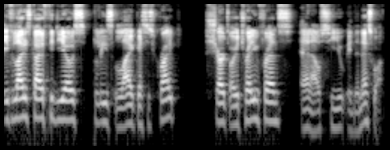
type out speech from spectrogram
If you like this kind of videos, please like and subscribe, share it to all your trading friends, and I'll see you in the next one.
